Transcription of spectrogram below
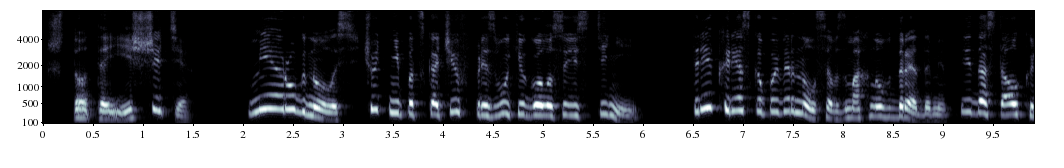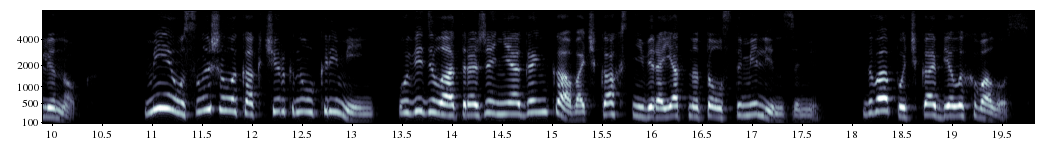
«Что-то ищете?» Мия ругнулась, чуть не подскочив при звуке голоса из теней. Трик резко повернулся, взмахнув дредами, и достал клинок. Мия услышала, как чиркнул кремень, увидела отражение огонька в очках с невероятно толстыми линзами. Два пучка белых волос.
